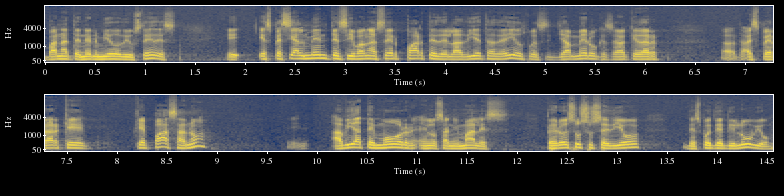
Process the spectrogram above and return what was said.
van a tener miedo de ustedes. Eh, especialmente si van a ser parte de la dieta de ellos, pues ya mero que se va a quedar a, esperar qué, qué pasa, ¿no? Había temor en los animales, pero eso sucedió después del diluvio.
